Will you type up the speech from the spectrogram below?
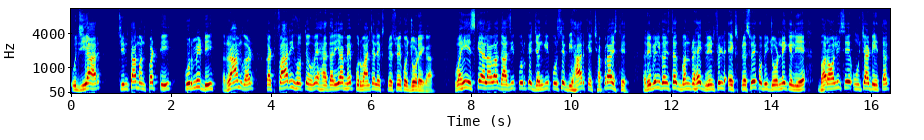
उजियार, चिंतामन पट्टी कुर्मीडी रामगढ़, कटफारी होते हुए हैदरिया में पूर्वांचल एक्सप्रेसवे को जोड़ेगा। वहीं इसके अलावा गाजीपुर के जंगीपुर से बिहार के छपरा स्थित रिविलगंज तक बन रहे ग्रीनफील्ड एक्सप्रेसवे को भी जोड़ने के लिए भरौली से ऊँचा डीह तक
